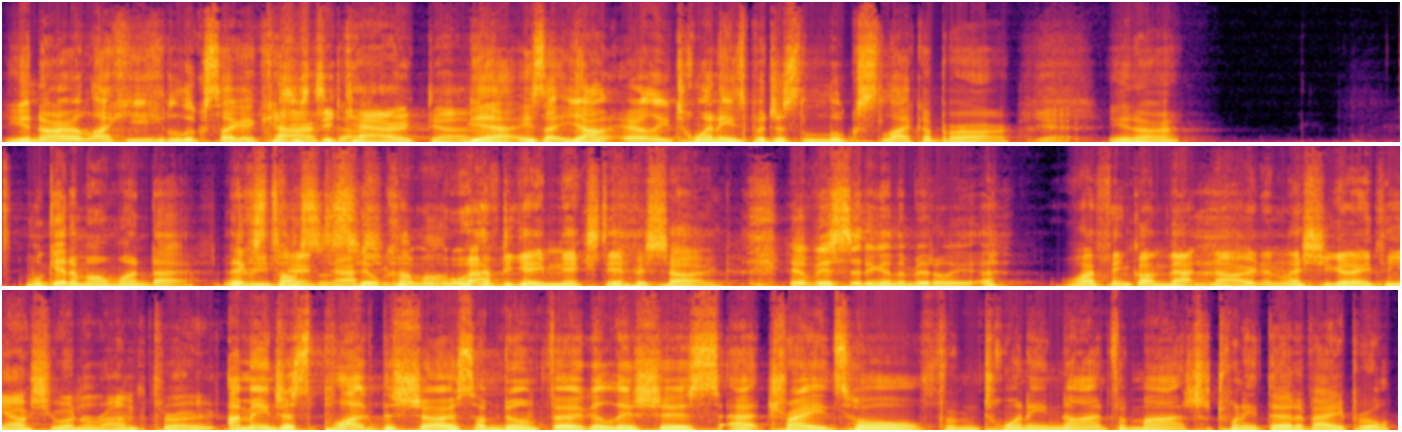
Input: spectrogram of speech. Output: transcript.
You know, like he looks like a character. Just a character. Yeah, he's like young, early 20s, but just looks like a bro. Yeah. You know? We'll get him on one day. Next tosses, fantastic. he'll come We'll- on. We'll have to get him next episode. He'll be sitting in the middle here. Well, I think on that note, unless you got anything else you want to run through, I mean, just plug the show. So I'm doing Fergalicious at Trades Hall from 29th of March to 23rd of April.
